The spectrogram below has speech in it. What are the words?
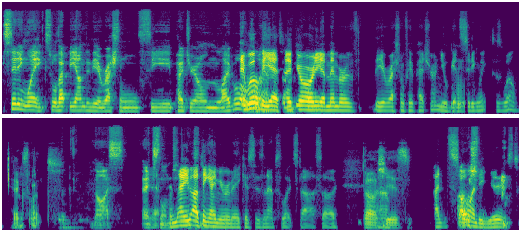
sitting weeks will that be under the Irrational Fear Patreon label? It or will be, yes. its So if you're already a member of the Irrational Fear Patreon, you'll get Mhm. Sitting Weeks as well. Yeah. Excellent. Nice, Yeah. excellent. And Amy, I think. Amy Remeikis is an absolute star. So Oh, she Um, is. and so wish- underused.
